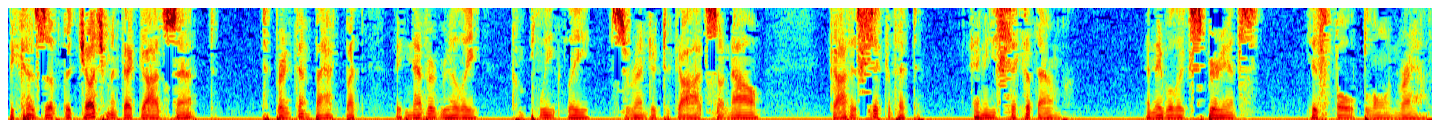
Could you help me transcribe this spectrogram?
because of the judgment that God sent to bring them back, but they never really completely surrendered to God. So now God is sick of it, and He's sick of them, and they will experience His full blown wrath.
